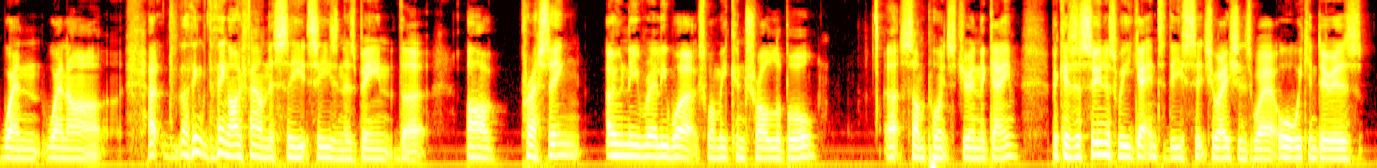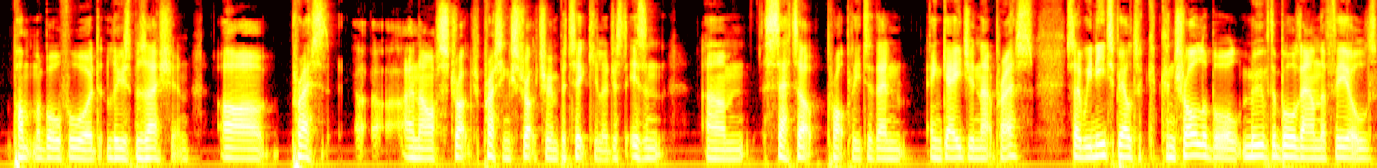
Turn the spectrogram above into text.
when when our I think the thing I found this se- season has been that our pressing only really works when we control the ball at some points during the game because as soon as we get into these situations where all we can do is pump the ball forward, lose possession, our press uh, and our structure, pressing structure in particular, just isn't um, set up properly to then engage in that press. So we need to be able to c- control the ball, move the ball down the field.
